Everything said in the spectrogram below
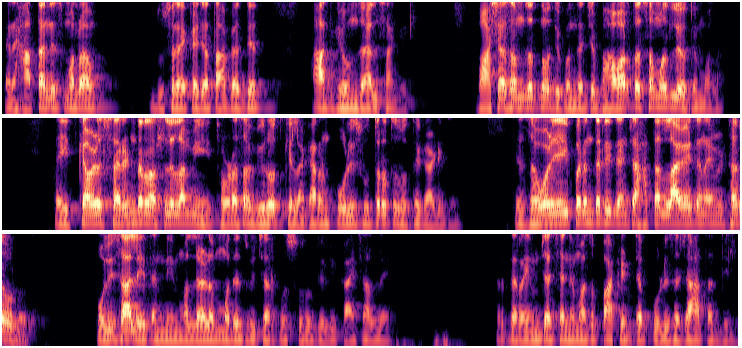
त्याने हातानेच मला दुसऱ्या एकाच्या ताब्यात देत आत घेऊन जायला सांगितलं. भाषा समजत नव्हती पण त्यांचे भावार्थ समजले होते मला. तर इतक्या वेळेस सरेंडर असलेला मी थोडासा विरोध केला कारण पोलीस उतरतच होते गाडीतून. ते जवळ येईपर्यंत तरी त्यांच्या हाताला लागायचं नाही मी ठरवलं होतं. पोलीस आले त्यांनी मल्याळममध्येच विचारपूस सुरू केली काय चाललंय? तर त्या रहीम चाच्याने माझं पाकिट त्या पोलिसाच्या हातात दिलं.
